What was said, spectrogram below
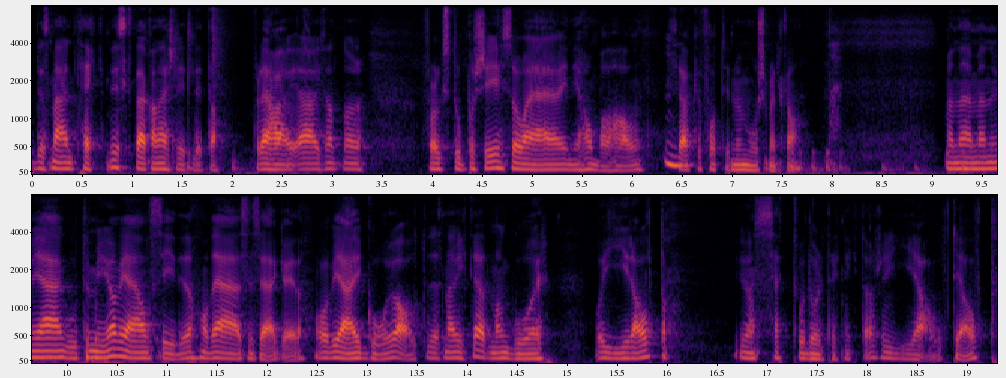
Det som er teknisk, der kan jeg slite litt, da. For det har jeg, ikke sant, når folk sto på ski, så var jeg inne i håndballhallen. Så jeg har ikke fått inn med morsmelka. da. Men, eh, men vi er gode til mye, og vi er allsidige, da. og det syns jeg er gøy. da. Og vi er, går jo alltid Det som er viktig, er at man går og gir alt. da. Uansett hvor dårlig teknikk det er, så gir jeg alltid alt.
